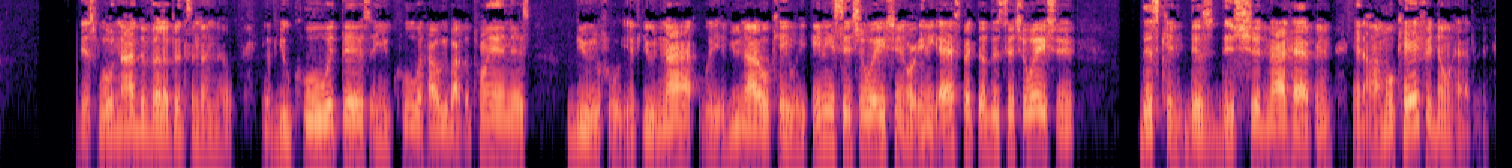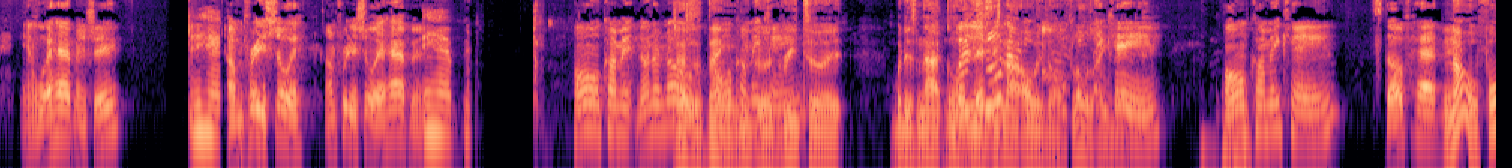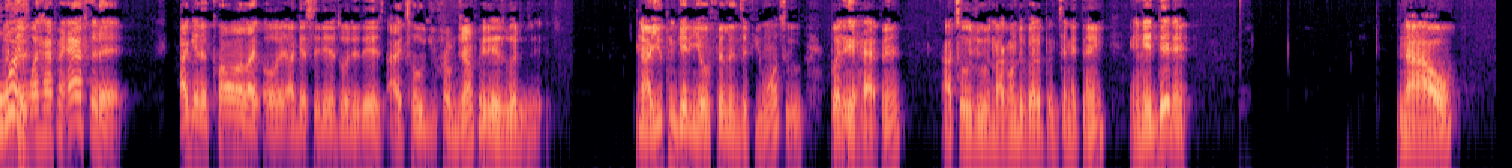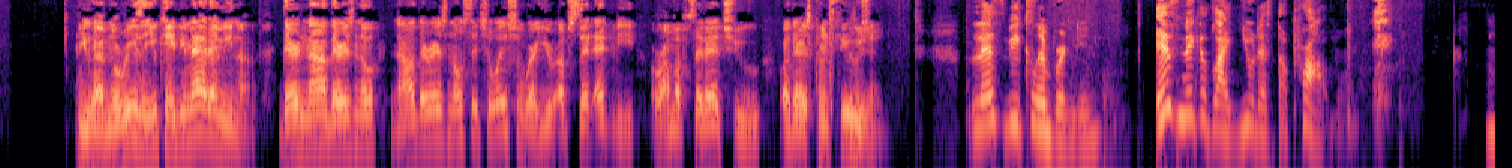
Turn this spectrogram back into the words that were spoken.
this will not develop into nothing else. If you cool with this and you cool with how we about to plan this, beautiful. If you're not, if you're not okay with any situation or any aspect of the situation, this can this this should not happen, and I'm okay if it don't happen. And what happened, Shay? It happened. I'm pretty sure it. I'm pretty sure it happened. It happened. Homecoming, no, no, no. That's the no. thing. You Homecoming could agree came. to it, but it's not But gonna be. you It's not not always gonna flow homecoming like that. came. Homecoming came. Stuff happened. No, for But then what? what happened after that? I get a call like, "Oh, I guess it is what it is." I told you from jump, it is what it is. Now you can get in your feelings if you want to, but it happened. I told you it was not going to develop into anything, and it didn't. Now you have no reason. You can't be mad at me now. There now there is no now there is no situation where you're upset at me or I'm upset at you or there's confusion. Let's be clear, Brendan. It's niggas like you that's the problem.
